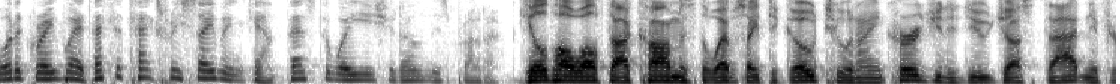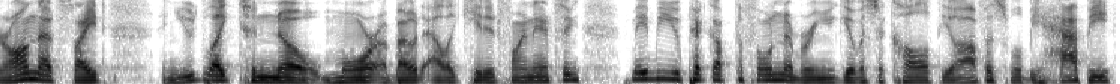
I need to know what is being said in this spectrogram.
What a great way. That's a tax free saving account. That's the way you should own this product. Guildhallwealth.com is the website to go to, and I encourage you to do just that. And if you're on that site and you'd like to know more about allocated financing, maybe you pick up the phone number and you give us a call at the office. We'll be happy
